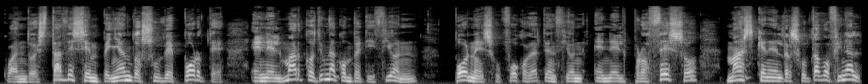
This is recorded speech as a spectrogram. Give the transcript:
Cuando está desempeñando su deporte en el marco de una competición, pone su foco de atención en el proceso más que en el resultado final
